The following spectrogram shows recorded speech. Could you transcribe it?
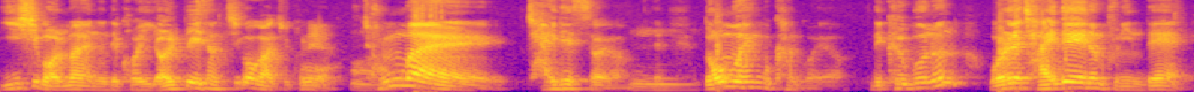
20 얼마였는데 거의 10배 이상 찍어가지고? 어. 정말 잘 됐어요. 음, 너무 행복한 거예요. 근데 그분은 원래 잘 되는 분인데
